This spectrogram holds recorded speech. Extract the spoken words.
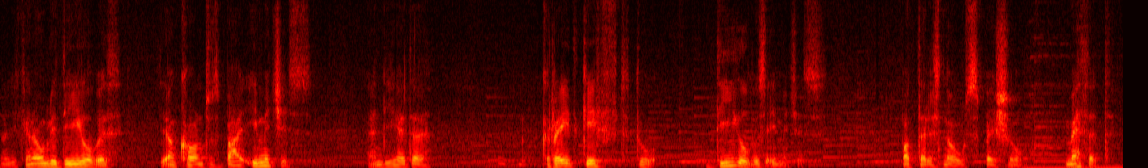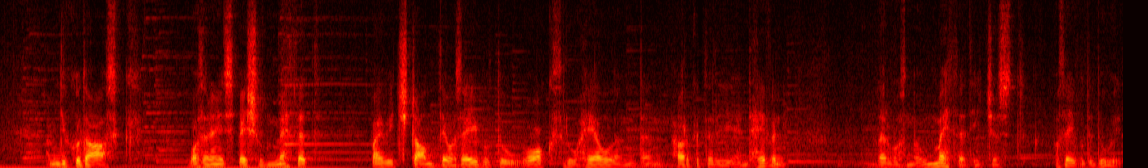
You can only deal with the unconscious by images, and he had a great gift to deal with images, but there is no special method. I mean, you could ask, was there any special method by which Dante was able to walk through hell and, and purgatory and heaven. There was no method, he just was able to do it.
